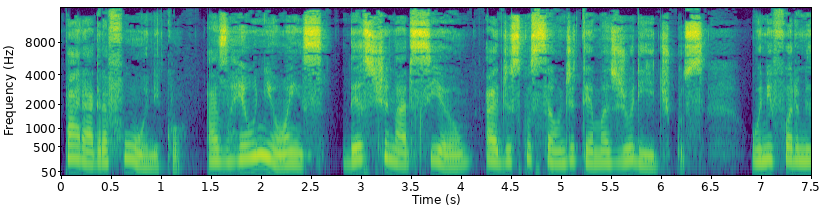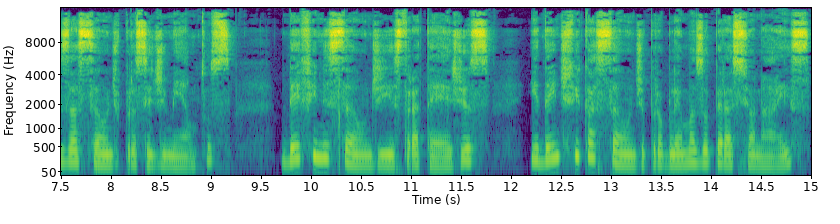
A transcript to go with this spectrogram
Parágrafo único. As reuniões destinar-se-ão à discussão de temas jurídicos, uniformização de procedimentos, definição de estratégias, identificação de problemas operacionais,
